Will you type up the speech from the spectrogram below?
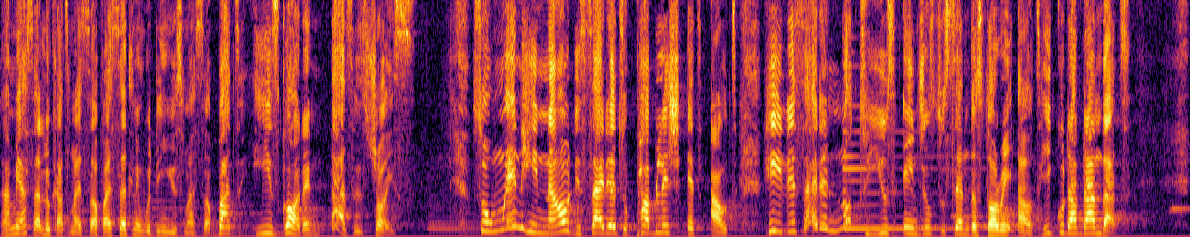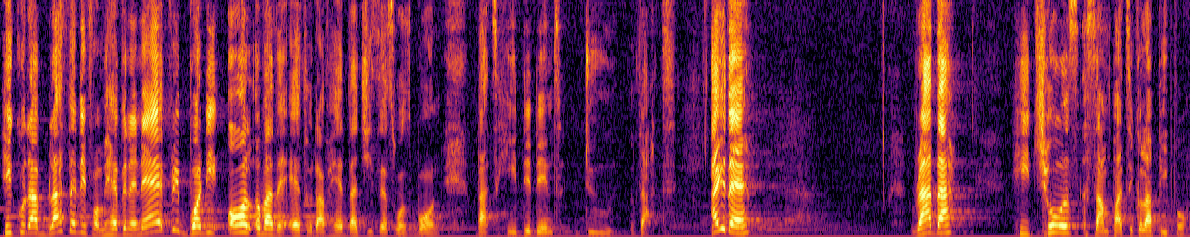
I mean, as I look at myself, I certainly wouldn't use myself. But he's God, and that's his choice. So when he now decided to publish it out, he decided not to use angels to send the story out. He could have done that. He could have blasted it from heaven, and everybody all over the earth would have heard that Jesus was born. But he didn't do that. Are you there? Rather, he chose some particular people.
